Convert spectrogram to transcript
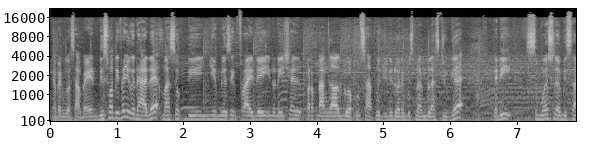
yang pengen gue sampaikan. Di Spotify juga udah ada masuk di New Music Friday Indonesia per tanggal 21 Juni 2019 juga. Jadi semuanya sudah bisa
